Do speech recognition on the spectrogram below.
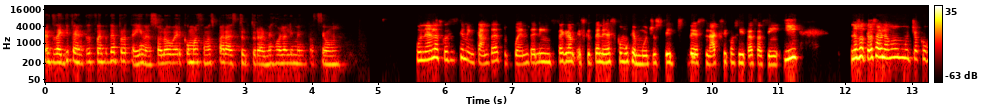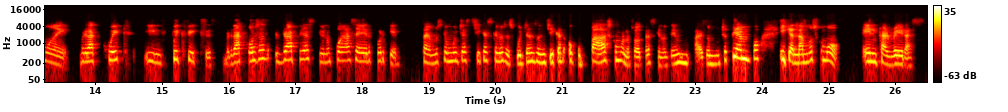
entonces hay diferentes fuentes de proteína, solo ver cómo hacemos para estructurar mejor la alimentación. Una de las cosas que me encanta de tu cuenta en Instagram es que tenés como que muchos tips de snacks y cositas así. Y nosotros hablamos mucho como de, ¿verdad? Quick y quick fixes, ¿verdad? Cosas rápidas que uno puede hacer porque sabemos que muchas chicas que nos escuchan son chicas ocupadas como nosotras, que no tienen a veces mucho tiempo y que andamos como en carreras.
